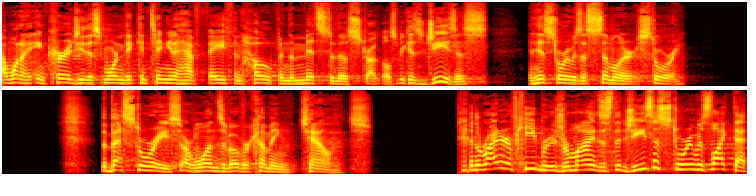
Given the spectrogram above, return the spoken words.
I want to encourage you this morning to continue to have faith and hope in the midst of those struggles because Jesus and his story was a similar story. The best stories are ones of overcoming challenge. And the writer of Hebrews reminds us that Jesus' story was like that.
